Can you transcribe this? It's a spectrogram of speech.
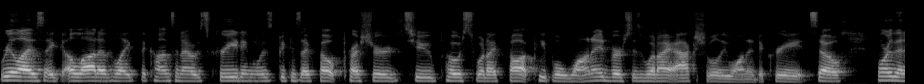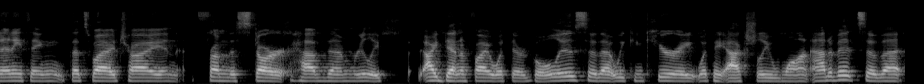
realized like a lot of like the content I was creating was because I felt pressured to post what I thought people wanted versus what I actually wanted to create. So more than anything, that's why I try and from the start have them really identify what their goal is so that we can curate what they actually want out of it so that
